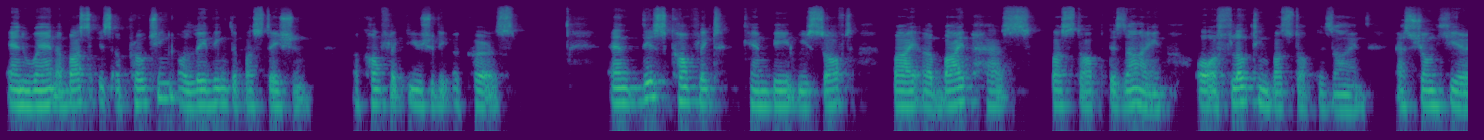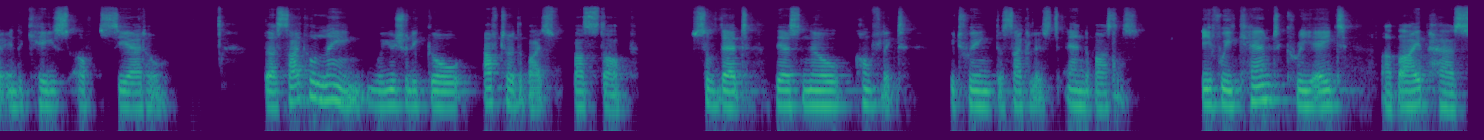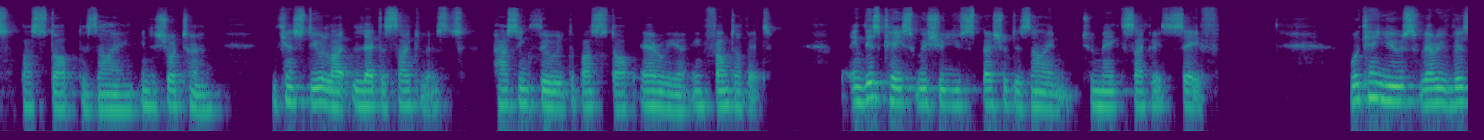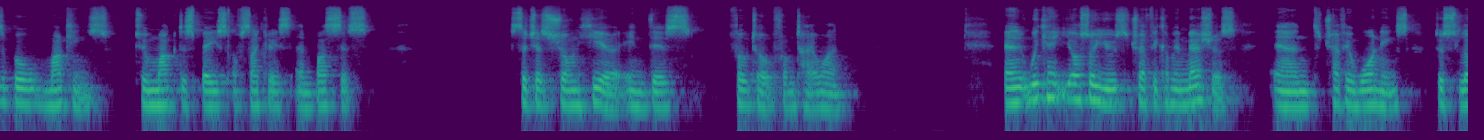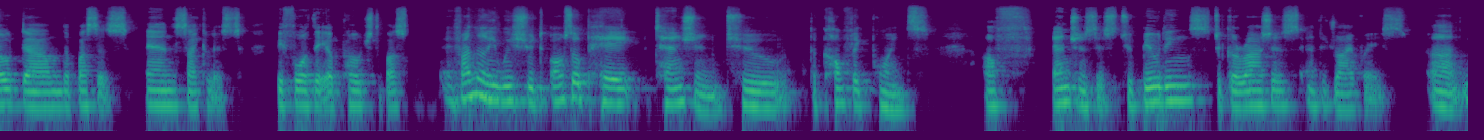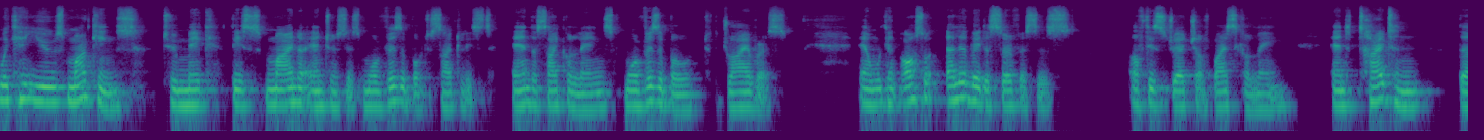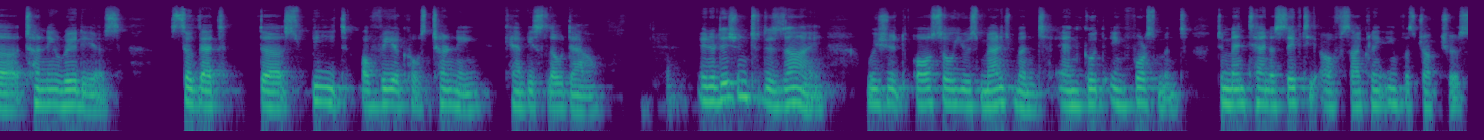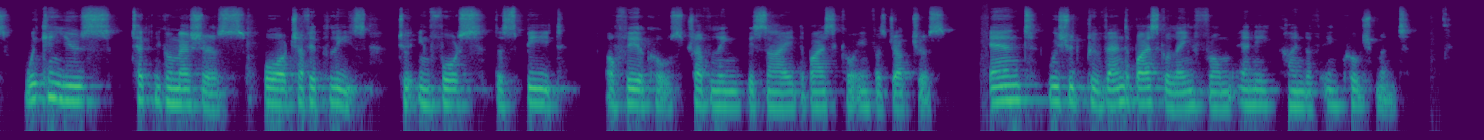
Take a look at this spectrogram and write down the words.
and when a bus is approaching or leaving the bus station, a conflict usually occurs. And this conflict can be resolved by a bypass bus stop design or a floating bus stop design, as shown here in the case of Seattle. The cycle lane will usually go after the bus, bus stop so that there's no conflict between the cyclist and the buses. If we can't create a bypass bus stop design in the short term, we can still let the cyclists passing through the bus stop area in front of it. In this case, we should use special design to make cyclists safe. We can use very visible markings to mark the space of cyclists and buses, such as shown here in this photo from Taiwan. And we can also use traffic calming measures and traffic warnings to slow down the buses and cyclists before they approach the bus. And finally, we should also pay attention to the conflict points of entrances to buildings, to garages, and to driveways. Uh, we can use markings to make these minor entrances more visible to cyclists and the cycle lanes more visible to the drivers. And we can also elevate the surfaces of this stretch of bicycle lane and tighten the turning radius so that the speed of vehicles turning can be slowed down. In addition to design, we should also use management and good enforcement to maintain the safety of cycling infrastructures. We can use technical measures or traffic police to enforce the speed of vehicles traveling beside the bicycle infrastructures. And we should prevent lane from any kind of encroachment.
